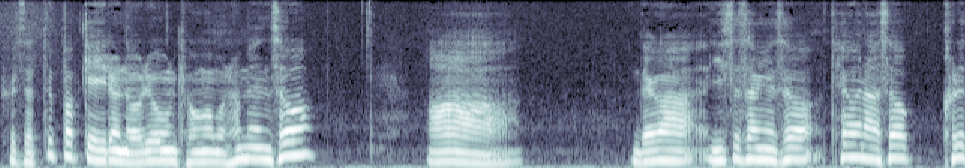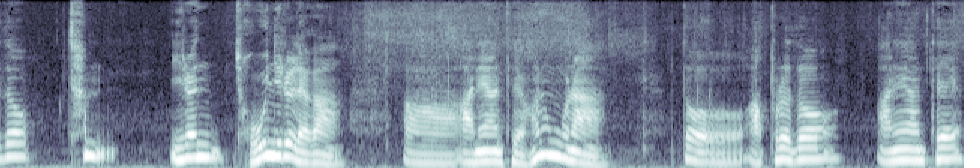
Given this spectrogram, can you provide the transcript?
그래서 뜻밖의 이런 어려운 경험을 하면서 아 내가 이 세상에서 태어나서 그래도 참 이런 좋은 일을 내가 아, 아내한테 하는구나. 또 앞으로도 아내한테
